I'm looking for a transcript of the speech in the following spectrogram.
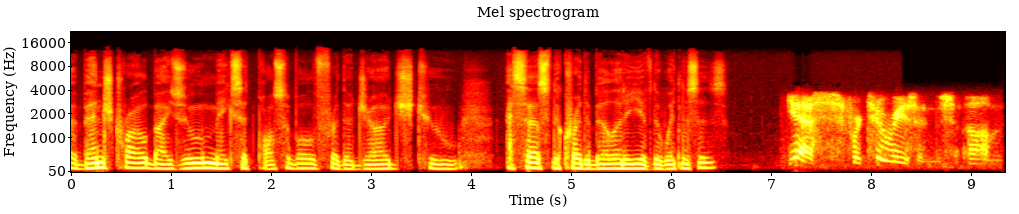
a bench trial by Zoom makes it possible for the judge to assess the credibility of the witnesses? Yes, for two reasons. Um,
